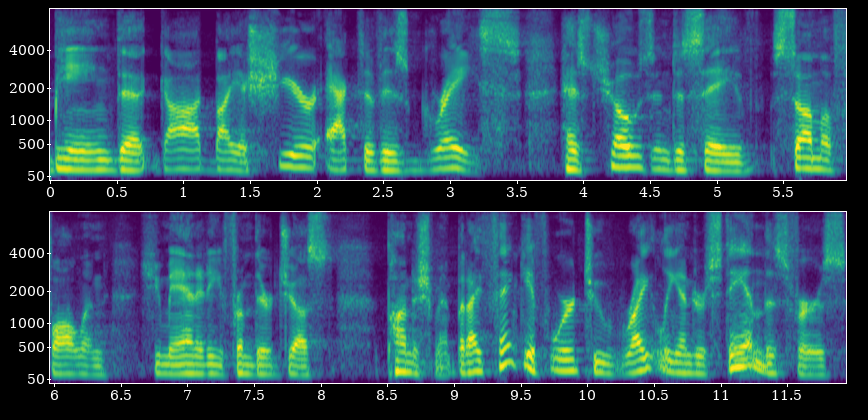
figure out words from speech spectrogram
being that God, by a sheer act of his grace, has chosen to save some of fallen humanity from their just punishment. But I think if we're to rightly understand this verse,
